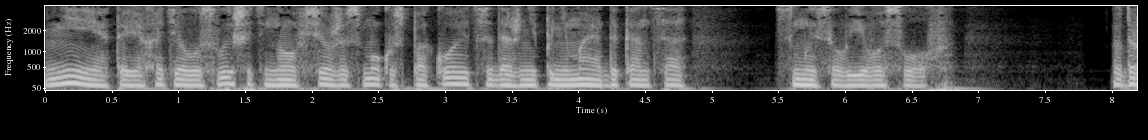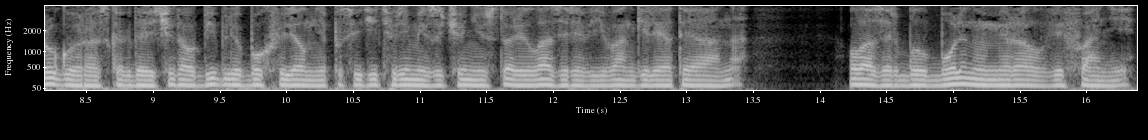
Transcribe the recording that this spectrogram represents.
Не это я хотел услышать, но все же смог успокоиться, даже не понимая до конца смысл его слов. В другой раз, когда я читал Библию, Бог велел мне посвятить время изучению истории Лазаря в Евангелии от Иоанна. Лазарь был болен и умирал в Вифании.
